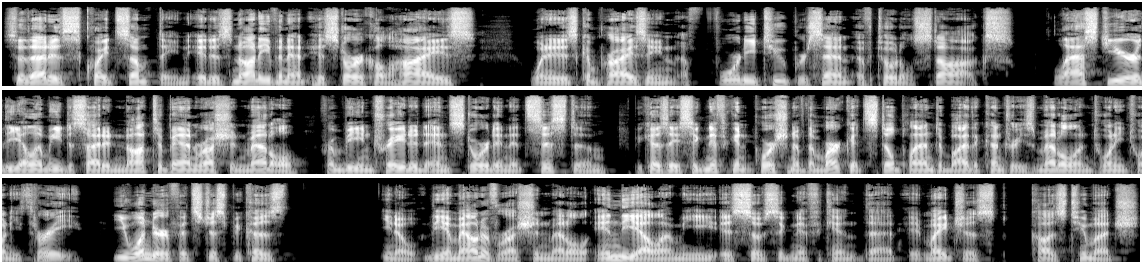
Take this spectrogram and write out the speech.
So that is quite something. It is not even at historical highs when it is comprising of 42% of total stocks. Last year, the LME decided not to ban Russian metal from being traded and stored in its system because a significant portion of the market still planned to buy the country's metal in 2023. You wonder if it's just because, you know, the amount of Russian metal in the LME is so significant that it might just cause too much,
